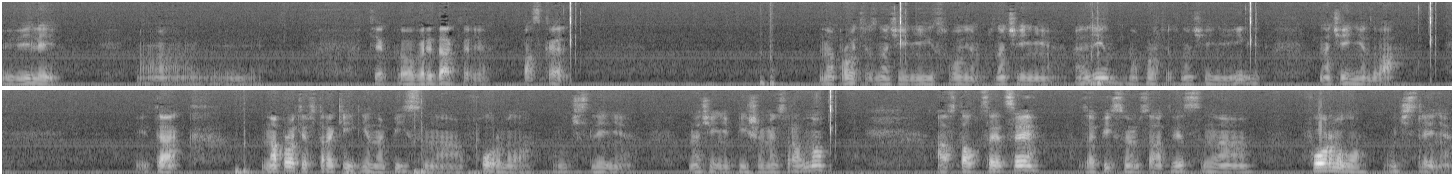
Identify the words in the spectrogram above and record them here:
ввели э, в редакторе Pascal напротив значения x вводим значение 1, напротив значения y значение 2. Итак, напротив строки, где написана формула вычисления значения, пишем s равно. А в столбце C записываем, соответственно, формулу вычисления.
